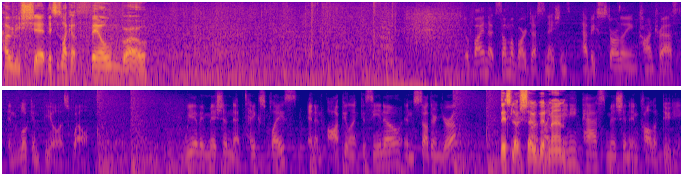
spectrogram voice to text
Holy shit, this is like a film, bro. Find that some of our destinations have a startling contrast in look and feel as well. We have a mission that takes place in an opulent casino in Southern Europe. This looks so good, man. Any past mission in Call of Duty.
